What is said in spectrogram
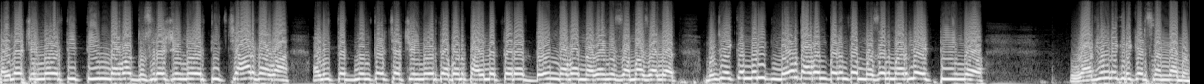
पहिल्या चेंडूवरती तीन धावा दुसऱ्या चेंडूवरती चार धावा आणि तदनंतरच्या चेंडूवरती आपण पाहिलं तर दोन धावा नव्याने जमा झाल्यात. म्हणजे एकंदरीत नऊ धावांपर्यंत मजल मारली टीम. वाघिवणे क्रिकेट संघानं.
